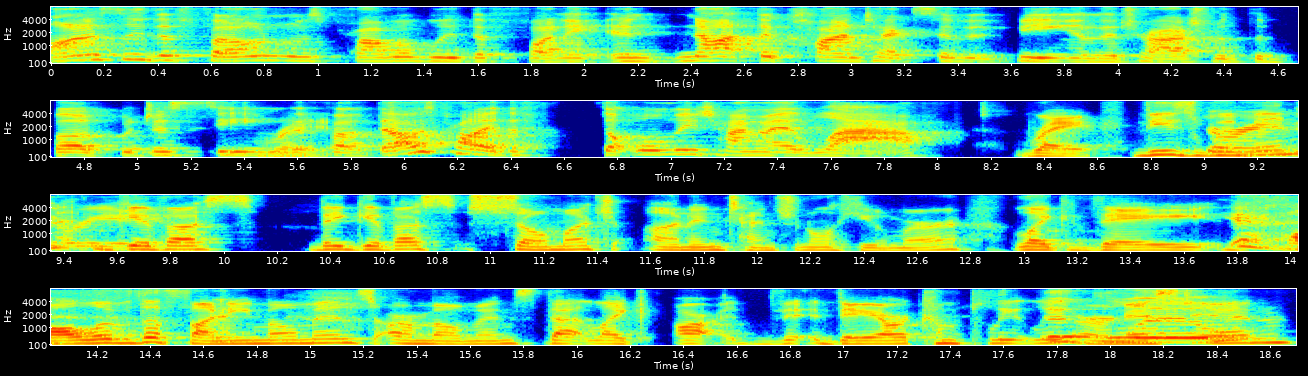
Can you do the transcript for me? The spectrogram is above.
honestly the phone was probably the funny and not the context of it being in the trash with the book, but just seeing Right. the phone. That was probably the, the only time I laughed. Right. These During women the give us they give us so much unintentional humor. Like they Yeah. all of the funny moments are moments that like are they are completely The earnest glue. in.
